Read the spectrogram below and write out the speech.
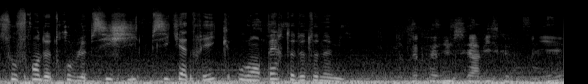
souffrant de troubles psychiques, psychiatriques ou en perte d'autonomie. Vous avez prévenu le service que vous vouliez.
